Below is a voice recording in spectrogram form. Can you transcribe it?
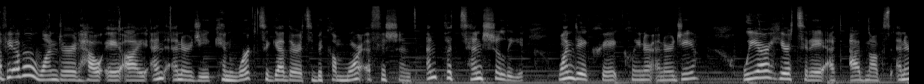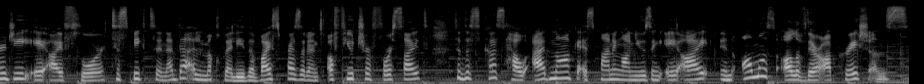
Have you ever wondered how AI and energy can work together to become more efficient and potentially one day create cleaner energy? We are here today at ADNOC's Energy AI floor to speak to Nada Al Maqbali, the Vice President of Future Foresight, to discuss how ADNOC is planning on using AI in almost all of their operations.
